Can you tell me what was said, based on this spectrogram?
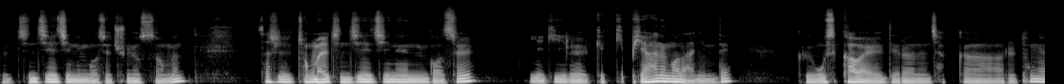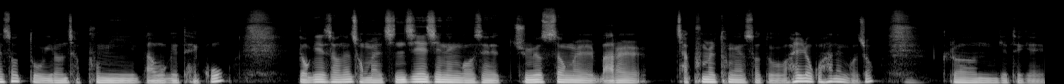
그 진지해지는 것의 중요성은 사실 정말 진지해지는 것을 얘기를 이렇게 깊이 하는 건 아닌데 그 오스카 와일드라는 작가를 통해서 또 이런 작품이 나오게 되고 여기에서는 정말 진지해지는 것의 중요성을 말을 작품을 통해서도 하려고 하는 거죠. 그런 게 되게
